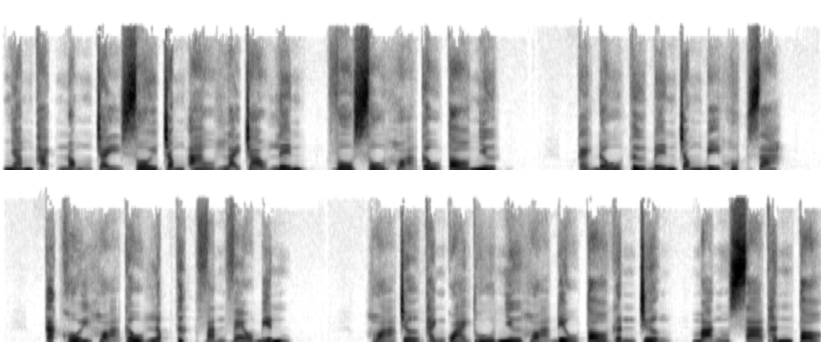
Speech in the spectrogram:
Nham thạch nóng chảy sôi trong ao lại trào lên. Vô số hỏa cầu to như. Cái đấu từ bên trong bị hút ra. Các khối hỏa cầu lập tức vặn vẹo biến. Hóa trở thành quái thú như hỏa điểu to gần trượng, mãng xà thân to.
